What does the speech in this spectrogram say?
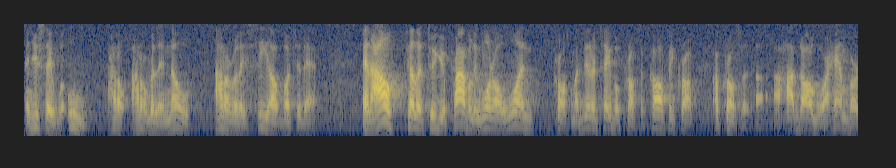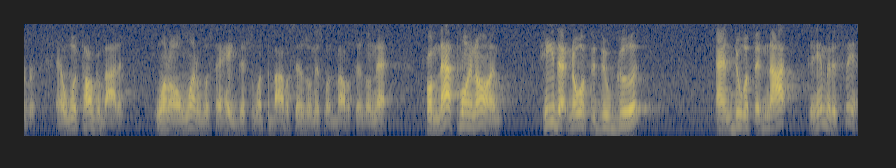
And you say, well, ooh, I don't, I don't really know. I don't really see a bunch of that. And I'll tell it to you probably one on one across my dinner table, across a coffee, across, across a, a, hot dog or a hamburger, and we'll talk about it one on one. We'll say, hey, this is what the Bible says on this, what the Bible says on that. From that point on, he that knoweth to do good and doeth it not, to him it is sin.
